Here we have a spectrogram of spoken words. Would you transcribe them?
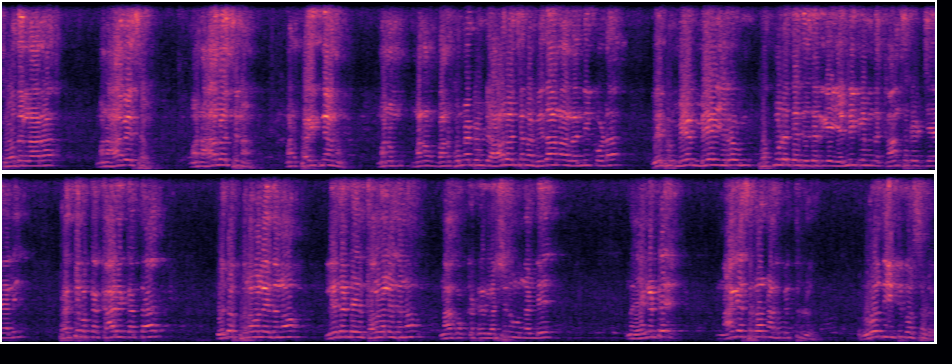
సోదరులారా మన ఆవేశం మన ఆలోచన మన పరిజ్ఞానం మనం మనం మనకున్నటువంటి ఆలోచన విధానాలన్నీ కూడా రేపు మే మే ఇరవై పదమూడో తేదీ జరిగే ఎన్నికల మీద కాన్సన్ట్రేట్ చేయాలి. ప్రతి ఒక్క కార్యకర్త ఏదో పిలవలేదనో లేదంటే కలవలేదనో నాకు ఒక్కటి లక్షణం ఉందండి. నా ఎంగంటే నాగేశ్వరరావు నాకు మిత్రుడు. రోజు ఇంటికి వస్తాడు.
